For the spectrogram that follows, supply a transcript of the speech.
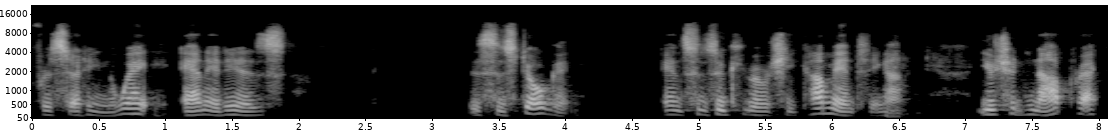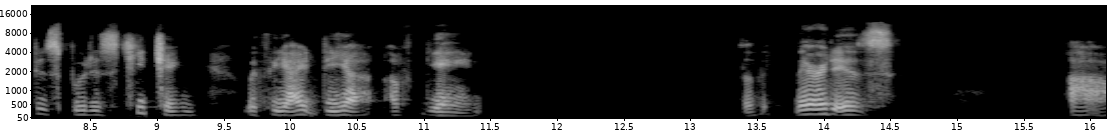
for studying the way. And it is, this is Dogen and Suzuki Roshi commenting on it. You should not practice Buddha's teaching with the idea of gain. So there it is, uh,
